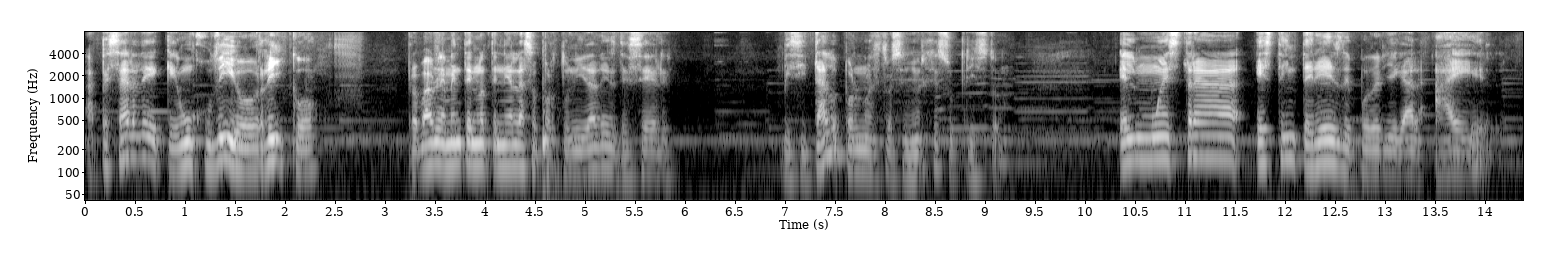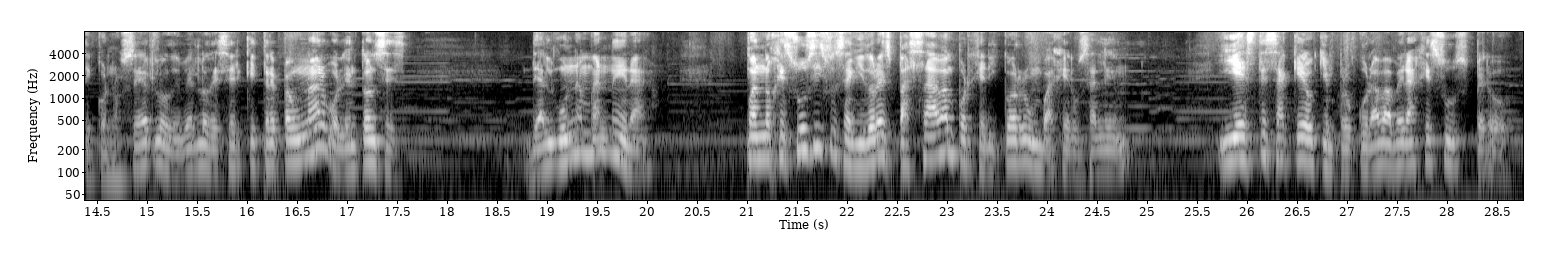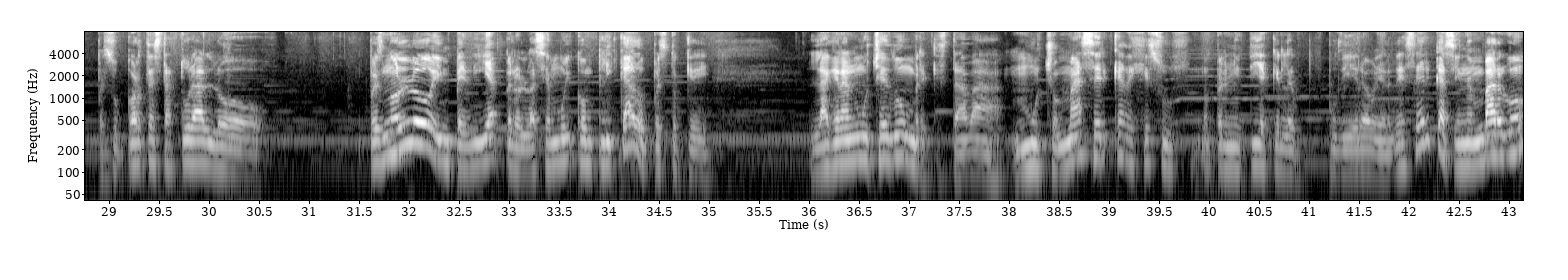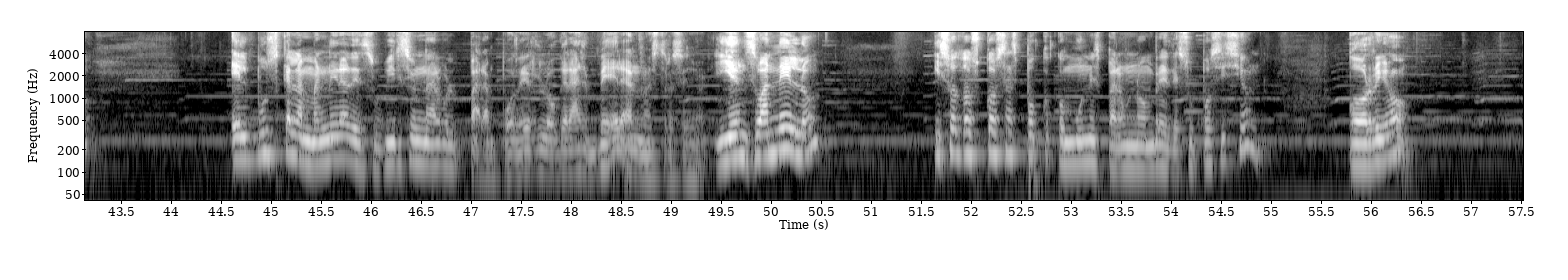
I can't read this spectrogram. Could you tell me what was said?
a pesar de que un judío rico probablemente no tenía las oportunidades de ser visitado por nuestro Señor Jesucristo, Él muestra este interés de poder llegar a Él, de conocerlo, de verlo de cerca y trepa un árbol. Entonces, de alguna manera, cuando Jesús y sus seguidores pasaban por Jericó rumbo a Jerusalén, y este saqueo quien procuraba ver a Jesús, pero pues su corta estatura lo pues no lo impedía, pero lo hacía muy complicado, puesto que la gran muchedumbre que estaba mucho más cerca de Jesús no permitía que le pudiera ver de cerca. Sin embargo, él busca la manera de subirse a un árbol para poder lograr ver a nuestro Señor. Y en su anhelo hizo dos cosas poco comunes para un hombre de su posición. Corrió.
